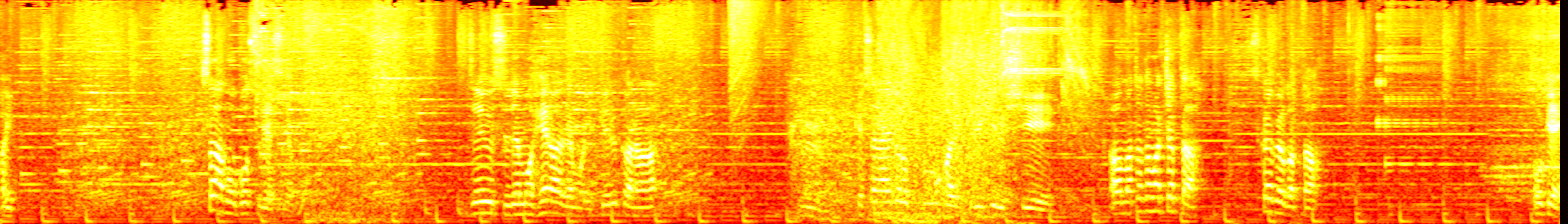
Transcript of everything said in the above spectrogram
はい。さあもうボスですよゼウスでもヘラでもいけるかな。消せないドロップも回復できるし。あまた溜まっちゃった。使えばよかった。OK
